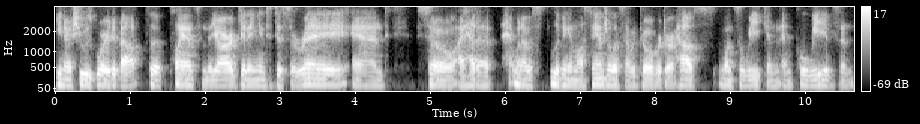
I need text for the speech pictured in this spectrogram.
You know, she was worried about the plants in the yard getting into disarray. And so I had a, when I was living in Los Angeles, I would go over to her house once a week and, and pull weeds and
